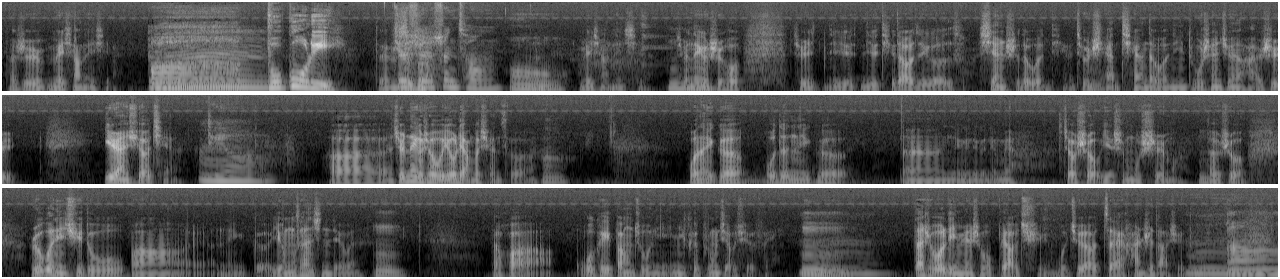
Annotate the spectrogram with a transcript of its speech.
但是没想那些，哦，嗯不顾虑对，没就想是顺从，哦嗯，，没想那些。其其实那个时候，其实也也提到这个现实的问题，啊就是钱钱的问题。你读神学院还是依然需要钱。对啊，呃，其实那个时候我有两个选择，嗯我那个我的那个嗯、那个那个那个呀，教授也是牧师嘛，嗯他就说，如果你去读啊、那个영산신대원 嗯的话， 我可以帮助你，你可以不用交学费。嗯但是我里面是我不要去，我就要在韩式大学读。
